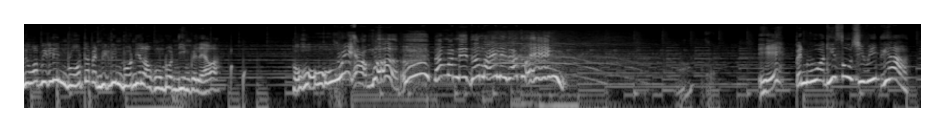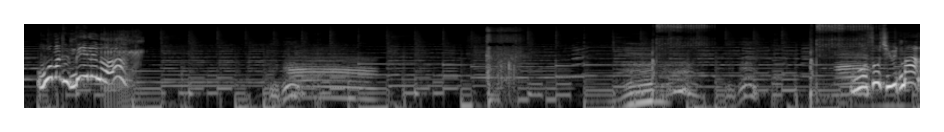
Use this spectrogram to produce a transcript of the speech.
นึกว่า Piglin Brute ถ้าเป็น Piglin Brute นี่เราคงโดนยิงไปแล้วอะโอ้โห armor นั่นมัน Netherite เลยนะตัวเอง เอ๊ะ เป็นวัวที่สู้ชีวิตค่ะวัวมาถึงนี่เลยเหรอวัวสู้ชีวิตมาก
